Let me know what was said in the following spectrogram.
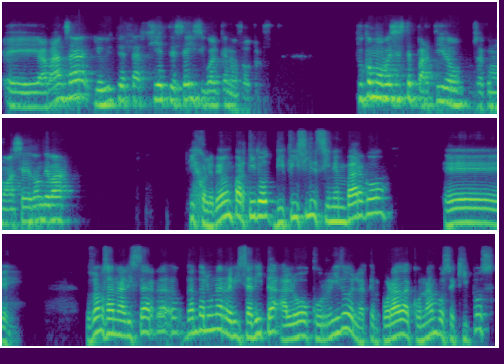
eh, avanza y ahorita está 7-6 igual que nosotros. ¿Tú cómo ves este partido? O sea, como hacia dónde va? Híjole, veo un partido difícil, sin embargo, eh, pues vamos a analizar, dándole una revisadita a lo ocurrido en la temporada con ambos equipos.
